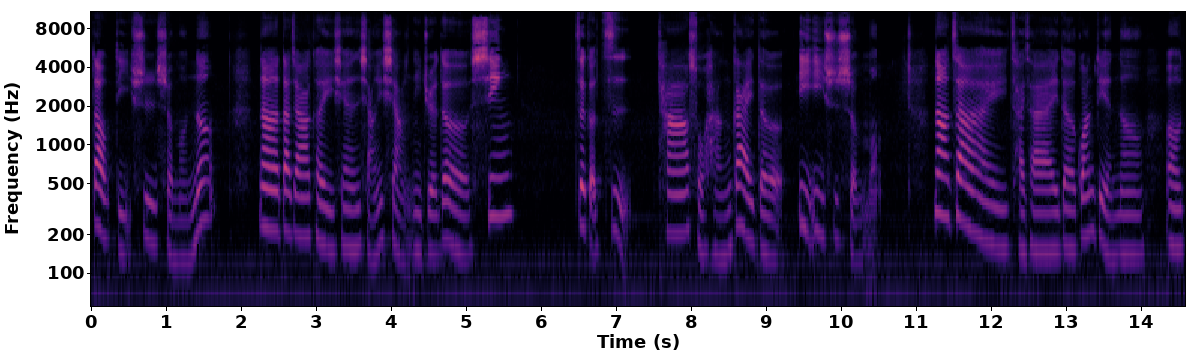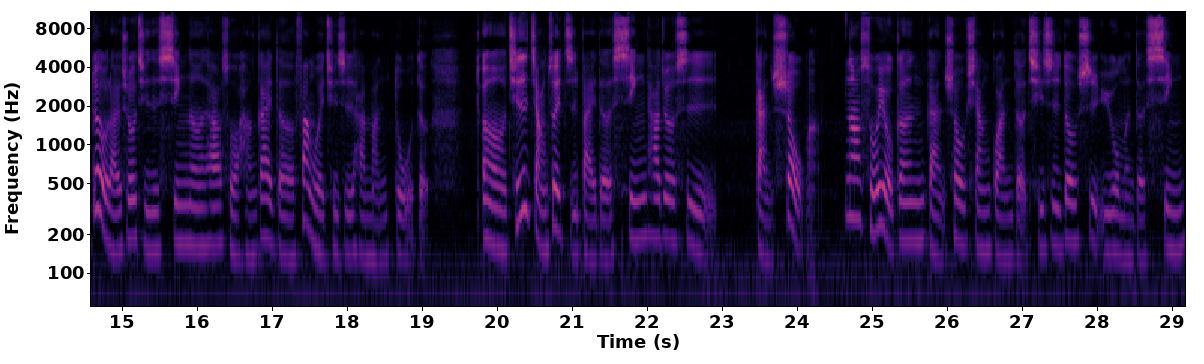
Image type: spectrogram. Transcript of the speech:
到底是什么呢？那大家可以先想一想，你觉得“心”这个字它所涵盖的意义是什么？那在彩彩的观点呢？呃，对我来说，其实“心”呢，它所涵盖的范围其实还蛮多的。呃，其实讲最直白的“心”，它就是感受嘛。那所有跟感受相关的，其实都是与我们的心。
